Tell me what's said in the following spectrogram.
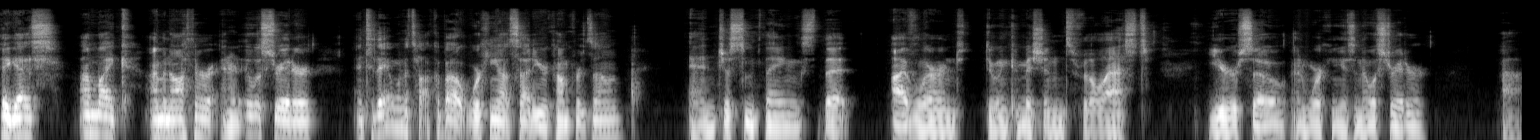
Hey guys, I'm Mike. I'm an author and an illustrator, and today I want to talk about working outside of your comfort zone and just some things that I've learned doing commissions for the last year or so and working as an illustrator. Uh,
